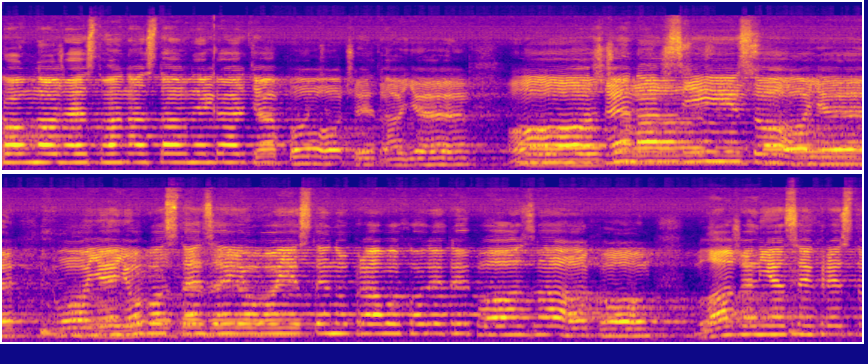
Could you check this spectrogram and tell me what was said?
Монахом множества наставника тя почитає, Отче наш сісоє, Твоєю постезею воістину право ходити по знаком, блажен єси Христу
